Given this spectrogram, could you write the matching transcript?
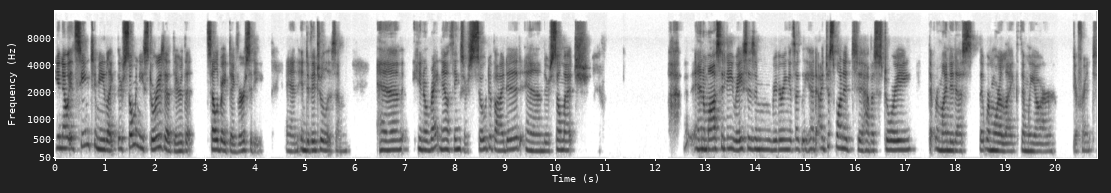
you know it seemed to me like there's so many stories out there that celebrate diversity and individualism and you know right now things are so divided and there's so much animosity, racism rearing its ugly head. I just wanted to have a story that reminded us that we're more alike than we are different.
